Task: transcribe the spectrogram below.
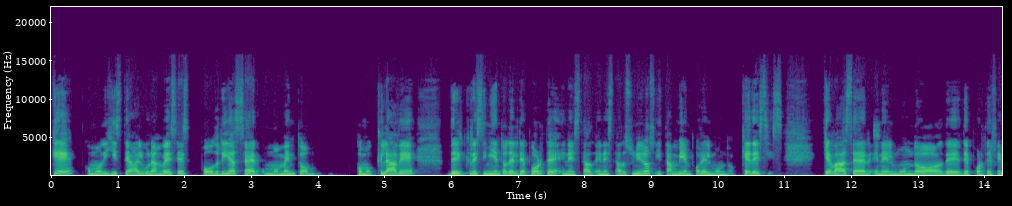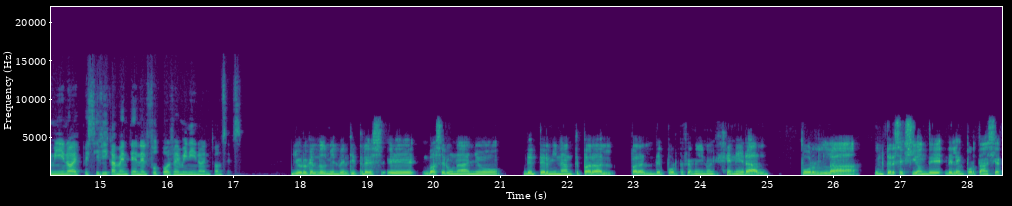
que, como dijiste algunas veces, podría ser un momento como clave del crecimiento del deporte en, en Estados Unidos y también por el mundo. ¿Qué decís? ¿Qué va a hacer en el mundo de deporte femenino, específicamente en el fútbol femenino entonces? Yo creo que el 2023 eh, va a ser un año determinante para el, para el deporte femenino en general por la intersección de, la importancia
